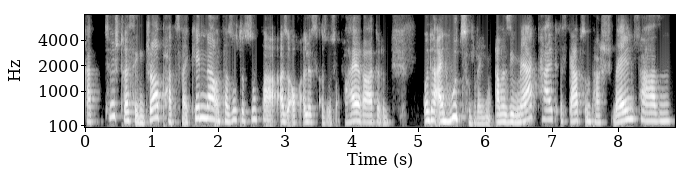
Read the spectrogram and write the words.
hat einen ziemlich stressigen Job, hat zwei Kinder und versucht es super, also auch alles, also ist auch verheiratet und unter einen Hut zu bringen. Aber sie merkt halt, es gab so ein paar Schwellenphasen,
